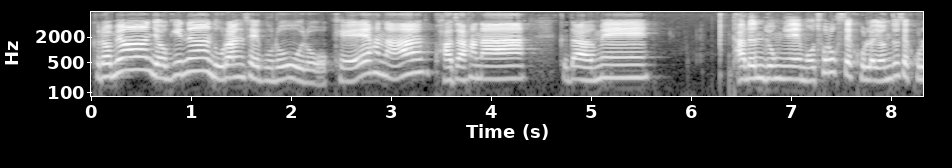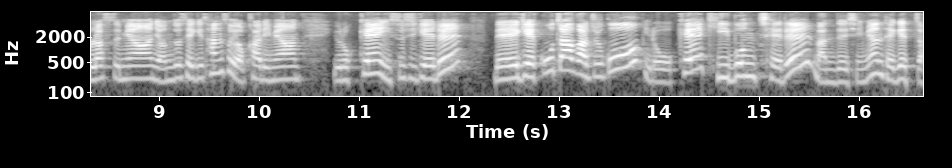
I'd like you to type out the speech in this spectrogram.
그러면 여기는 노란색으로 이렇게 하나, 과자 하나, 그 다음에 다른 종류의 뭐 초록색 골라, 연두색 골랐으면 연두색이 산소 역할이면 이렇게 이쑤시개를 4개 꽂아가지고 이렇게 기본체를 만드시면 되겠죠.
